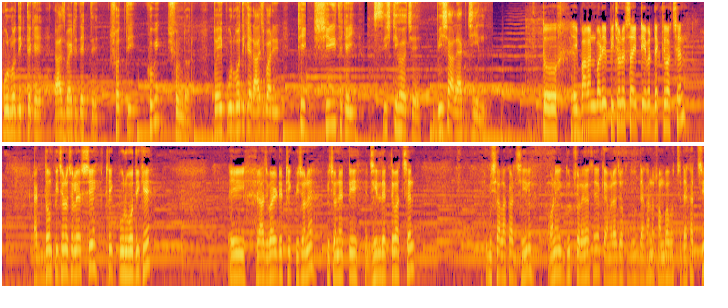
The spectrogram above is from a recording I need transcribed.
পূর্ব দিক থেকে রাজবাড়িটি দেখতে সত্যি খুবই সুন্দর। তো এই পূর্ব দিকের রাজবাড়ির ঠিক সিঁড়ি থেকেই সৃষ্টি হয়েছে বিশাল এক ঝিল। তো এই বাগান বাড়ির পিছনের সাইডটি এবার দেখতে পাচ্ছেন? একদম পিছনে চলে এসেছি, ঠিক পূর্ব দিকে। এই রাজবাড়িটির ঠিক পিছনে পিছনে একটি ঝিল দেখতে পাচ্ছেন। বিশাল আকার ঝিল, অনেক দূর চলে গেছে, ক্যামেরা যতদূর দেখানো সম্ভব হচ্ছে দেখাচ্ছি।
